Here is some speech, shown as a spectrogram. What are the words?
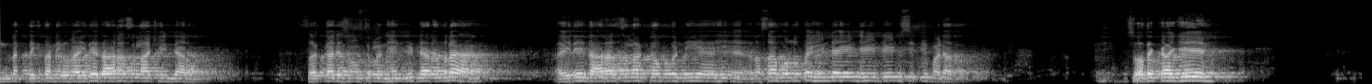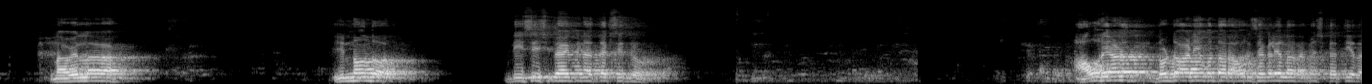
ಮುಂದಕ್ಕೆ ತೆಗಿತಾನೆ ಇವ್ರು. ಐದೈದು ದಾರ ಸಲ ಹಾಕಿ ಹಿಂಡ್ಯಾರ ಸರ್ಕಾರಿ ಸಂಸ್ಥೆಗಳನ್ನು ಹೆಂಗೆ ಅಂದ್ರೆ ಐದೈದು ಆರ ಸಲ ಕಬ್ಬು, ನೀ ರಸ ಬಲೂಕ ಹಿಂಡೆ, ಹಿಂಡಿ ಹಿಂಡಿ ಹಿಂಡಿ ಸಿಪ್ಪಿ ಮಾಡ್ಯಾರ. ಸೊ ಅದಕ್ಕಾಗಿ ನಾವೆಲ್ಲ ಇನ್ನೊಂದು ಡಿ ಸಿ ಸಿ ಬ್ಯಾಂಕಿನ ಅಧ್ಯಕ್ಷ ಇದ್ರು. ಅವ್ರು ಹೇಳೋ ದೊಡ್ಡ ಆಣಿ ಓದ್ತಾರ ಅವ್ರಿಗೆ ಸಗಳಿಲ್ಲ ರಮೇಶ್ ಕತ್ತಿ ಅದ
